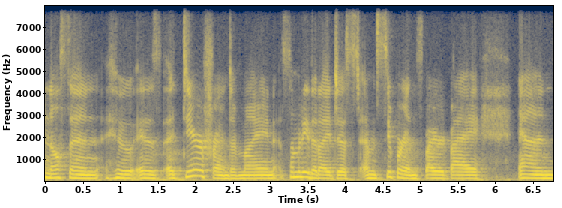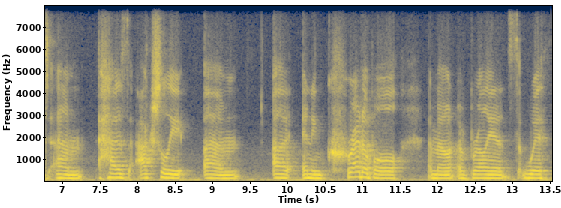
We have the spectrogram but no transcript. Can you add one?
Nilsson, who is a dear friend of mine, somebody that I just am super inspired by, and um, has actually um, an incredible amount of brilliance with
